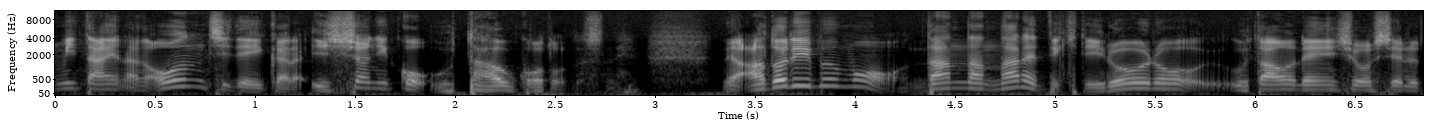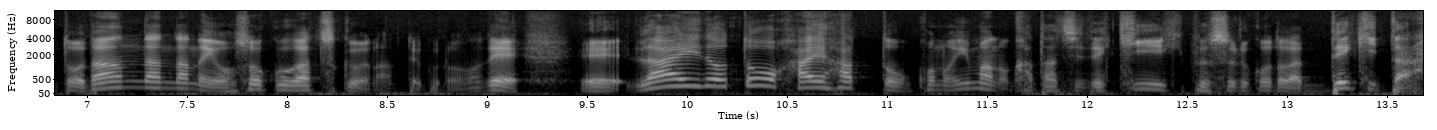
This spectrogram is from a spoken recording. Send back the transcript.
みたいな音痴でいいから一緒にこう歌うことですね。でアドリブもだんだん慣れてきていろいろ歌う練習をしてるとだんだんだんだん予測がつくようになってくるので、えー、ライドとハイハットをこの今の形でキープすることができたら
